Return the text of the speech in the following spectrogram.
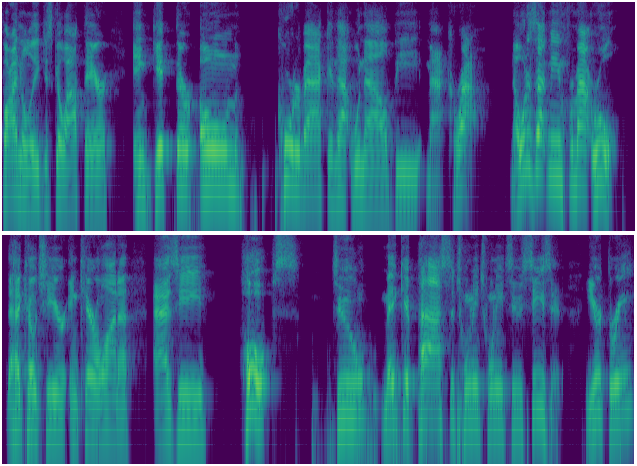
finally just go out there and get their own quarterback, and that will now be Matt Corral. Now, what does that mean for Matt Rhule, the head coach here in Carolina, as he hopes to make it past the 2022 season? Year three,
